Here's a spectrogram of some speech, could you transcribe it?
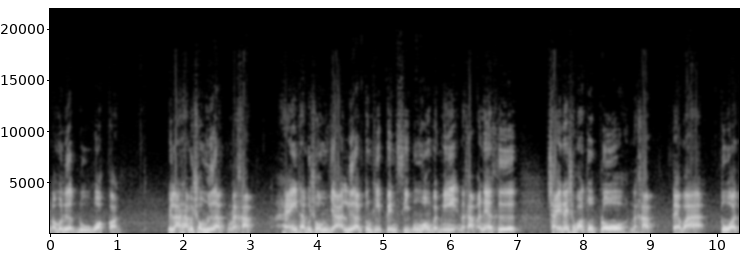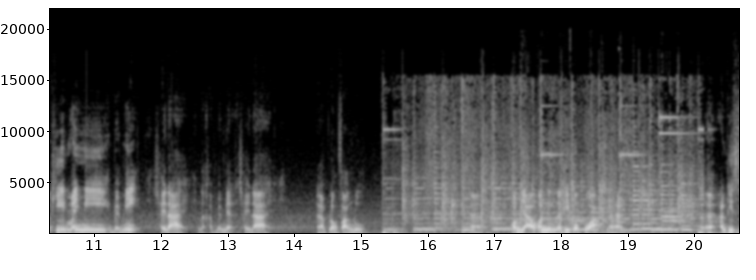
เรามาเลือกดูวอล์กก่อน เวลาท่านผู้ชมเลือกนะครับ ให้ท่านผู้ชมอย่าเลือกตรงที่เป็นสีม่วงๆแบบนี้นะครับ อันนี้คือใช้ได้เฉพาะตัวโปรนะครับ แต่ว่าตัวที่ไม่มีแบบนี้ใช้ได้นะครับ แบบเนี้ยใช้ได้นะครับลองฟังดูอ่าความยาวก็ 1 นาทีกว่าๆนะฮะอ่าอันที่2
